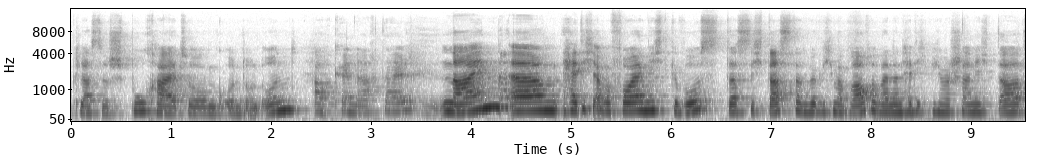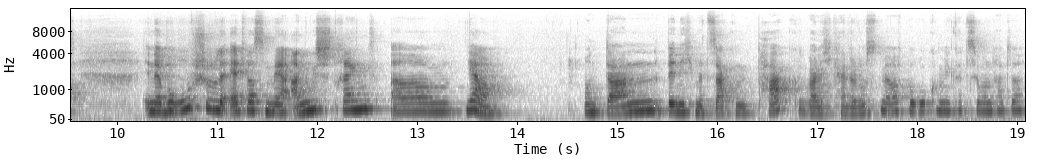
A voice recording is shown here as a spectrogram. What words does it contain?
klassisch Buchhaltung und, und, und. Auch kein Nachteil. Nein, ähm, hätte ich aber vorher nicht gewusst, dass ich das dann wirklich mal brauche, weil dann hätte ich mich wahrscheinlich dort in der Berufsschule etwas mehr angestrengt. Ähm, ja, und dann bin ich mit Sack und Pack, weil ich keine Lust mehr auf Bürokommunikation hatte,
